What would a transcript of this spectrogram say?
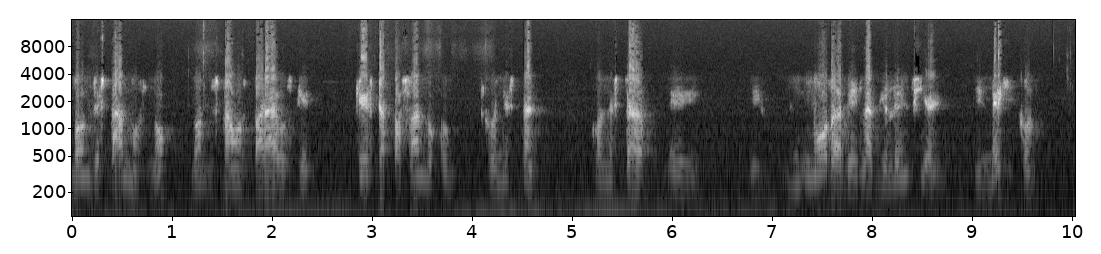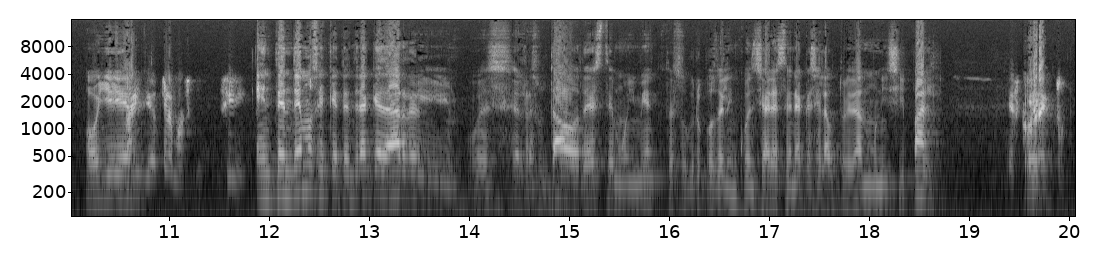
dónde estamos, ¿no? ¿Dónde estamos parados? ¿Qué, qué está pasando con, con esta, con esta eh, eh, moda de la violencia en, México? Oye, sí. entendemos que, que tendría que dar el, pues, el resultado de este movimiento, de esos grupos delincuenciales, tendría que ser la autoridad municipal. Es correcto. Eh,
